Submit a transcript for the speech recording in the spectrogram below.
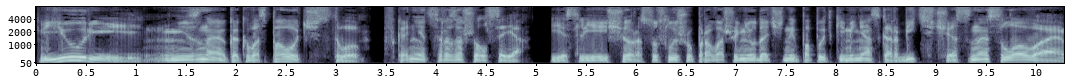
Юрий, не знаю, как вас по отчеству. В конец разошелся я. Если я еще раз услышу про ваши неудачные попытки меня оскорбить, честное слово,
